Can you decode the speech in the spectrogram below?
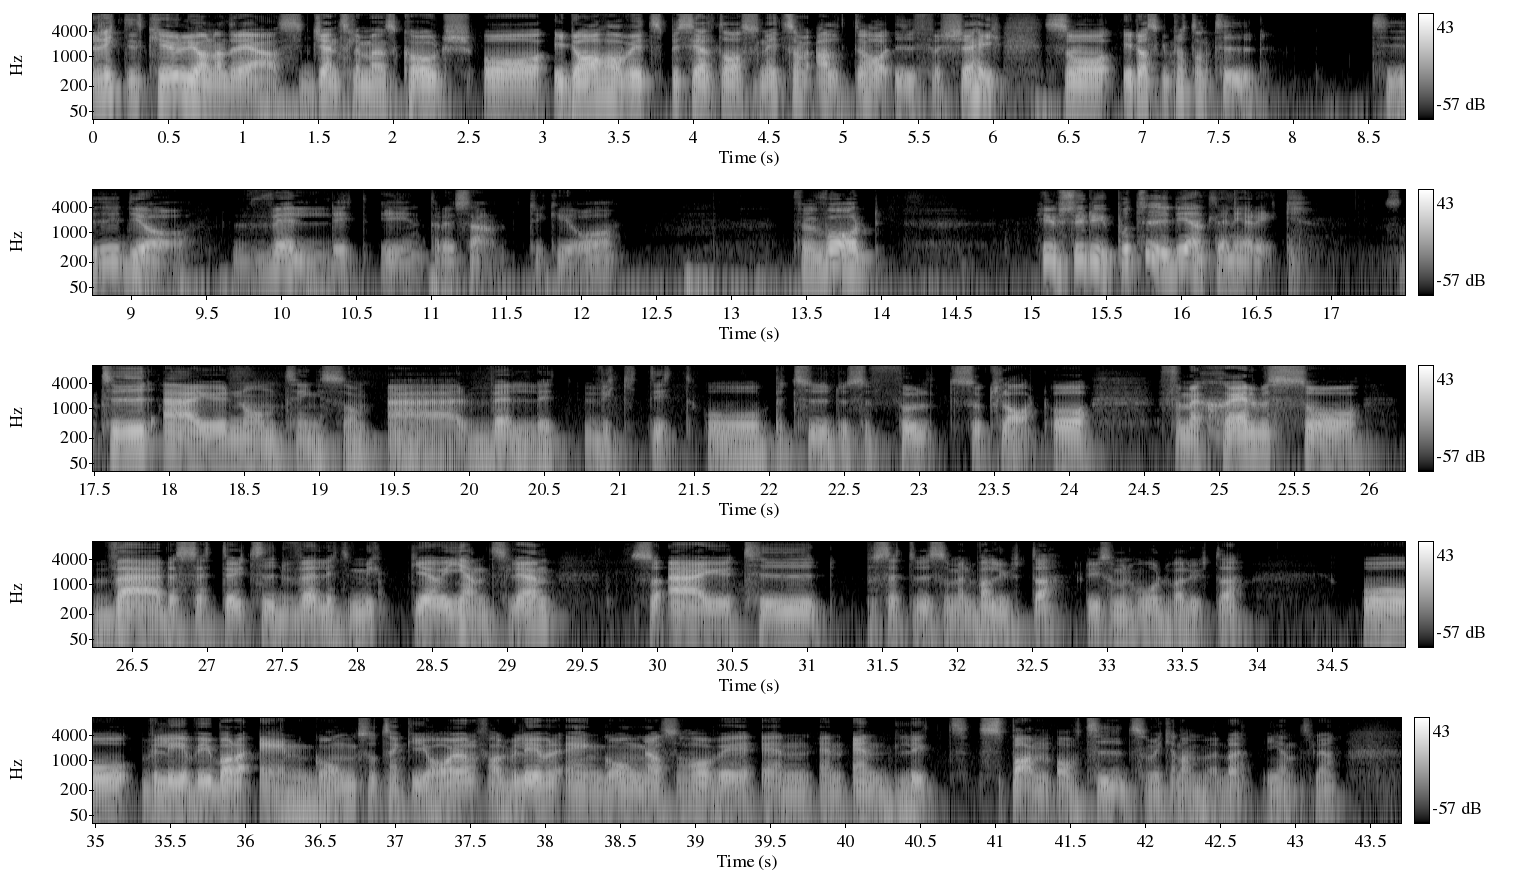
Riktigt kul John Andreas, Gentlemen's coach. Och idag har vi ett speciellt avsnitt som vi alltid har i och för sig. Så idag ska vi prata om tid. Tid ja. Väldigt intressant tycker jag. För vad... Hur ser du på tid egentligen Erik? Tid är ju någonting som är väldigt viktigt och betydelsefullt såklart. Och för mig själv så värdesätter jag ju tid väldigt mycket och egentligen så är ju tid på sätt och vis som en valuta. Det är ju som en hårdvaluta. Och vi lever ju bara en gång, så tänker jag i alla fall. Vi lever en gång, alltså har vi en, en ändligt spann av tid som vi kan använda egentligen.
